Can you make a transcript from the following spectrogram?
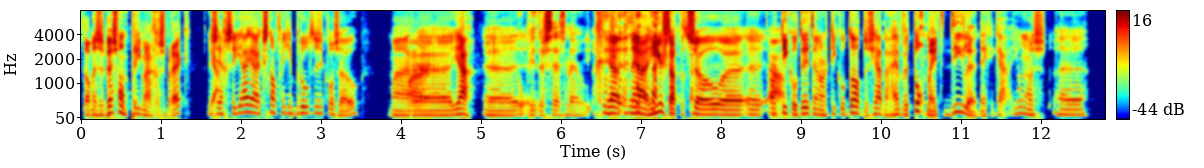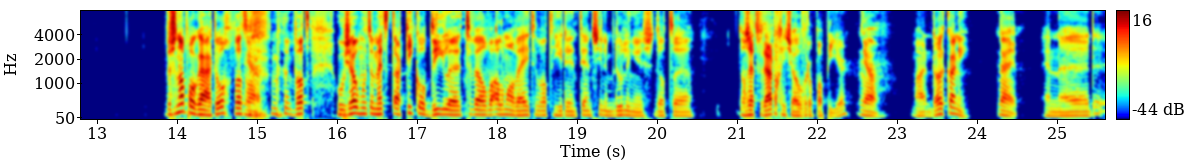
dan is het best wel een prima gesprek. Dan Ja. zeggen ze, ja, ja, ik snap wat je bedoelt, is ik wel zo. Maar, Maar- ja, eh, Computer says no. ja, nou ja, hier staat het zo, Ja. artikel dit en artikel dat. Dus ja, daar hebben we toch mee te dealen. Dan denk ik, ja, jongens, we snappen elkaar toch? Wat, Ja. wat, hoezo moeten we met het artikel dealen, terwijl we allemaal weten wat hier de intentie en de bedoeling is? Dat, eh, dan zetten we daar toch iets over op papier. Ja, Maar dat kan niet. nee. En eh, de-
